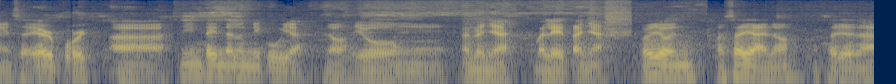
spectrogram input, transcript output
Ngayon sa airport. Ah hinintay na lang ni Kuya no, yung ano niya, maleta niya. So yun, masaya no. Masaya na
